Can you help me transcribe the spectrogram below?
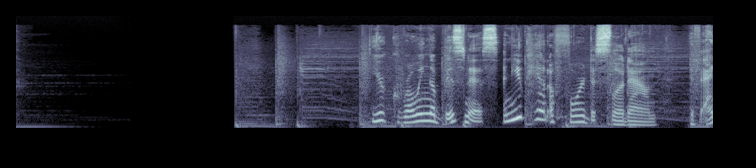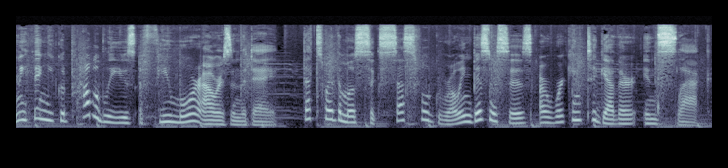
You're growing a business, and you can't afford to slow down. If anything, you could probably use a few more hours in the day. That's why the most successful growing businesses are working together in Slack.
